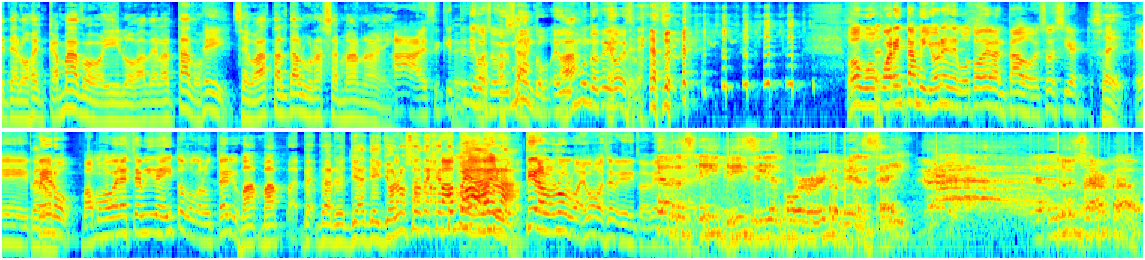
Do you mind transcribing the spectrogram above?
eh, de los encamados y los adelantados Sí. se va a tardar una semana en. Ah, ¿ese ¿quién te Eh, dijo o- eso? o ¿En sea, mundo? ¿En ¿ah? un mundo te dijo eso? Oh, hubo 40 millones de votos adelantados, eso es cierto. Sí, Eh, pero- pero, vamos a ver este videito, don Eleuterio. Va- va- pero yo no sé de qué tú vamos me hablas. Tíralo, no, lo vamos a videito. ver. Puerto Rico being a state. And lose our power.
